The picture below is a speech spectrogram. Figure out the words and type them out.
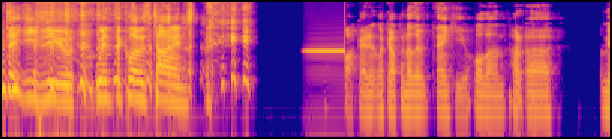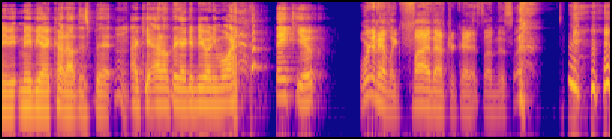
that you do with the closed times. Fuck, I didn't look up another thank you. Hold on. Uh Maybe maybe I cut out this bit. Hmm. I can't. I don't think I can do anymore. Thank you. We're gonna have like five after credits on this one.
